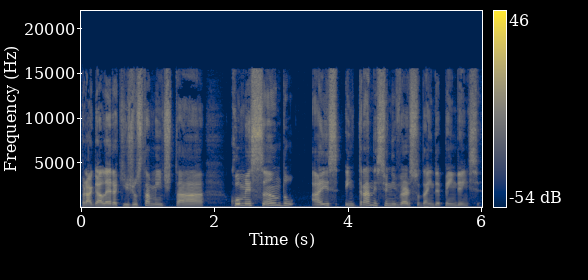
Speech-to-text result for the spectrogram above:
pra galera que justamente tá começando a es- entrar nesse universo da independência.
